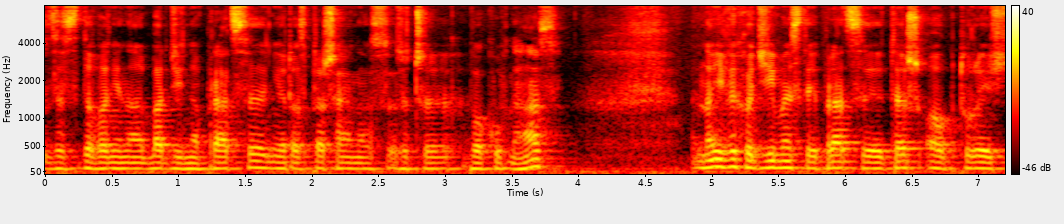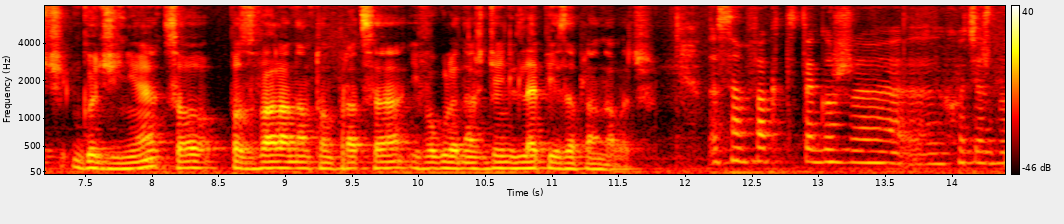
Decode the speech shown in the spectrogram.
zdecydowanie na, bardziej na pracy, nie rozpraszają nas rzeczy wokół nas. No i wychodzimy z tej pracy też o którejś godzinie, co pozwala nam tą pracę i w ogóle nasz dzień lepiej zaplanować. Sam fakt tego, że e, chociażby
